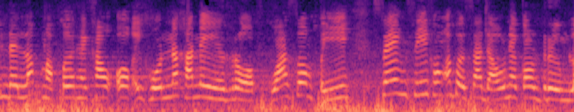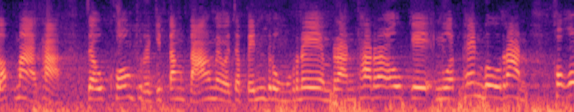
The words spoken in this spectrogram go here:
นได้ล็อกมาเปิดให้เข้าออกอีกคนนะคะ ในรอบว่าซ่งปีแซงซีของอำเภอซาเดาเนี่ยก็เริ่มล็อกมาค่ะ เจ้าของธุรกิจต่างๆ ไม่ว่าจะเป็นโรงแรมร้านคาราโอเกะนวดแผนโบราณเขาก็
